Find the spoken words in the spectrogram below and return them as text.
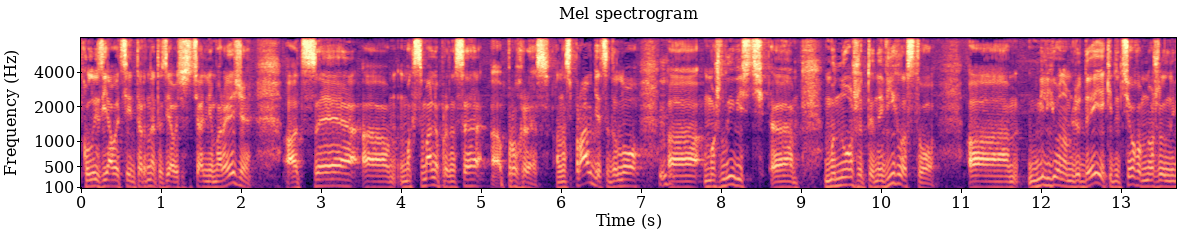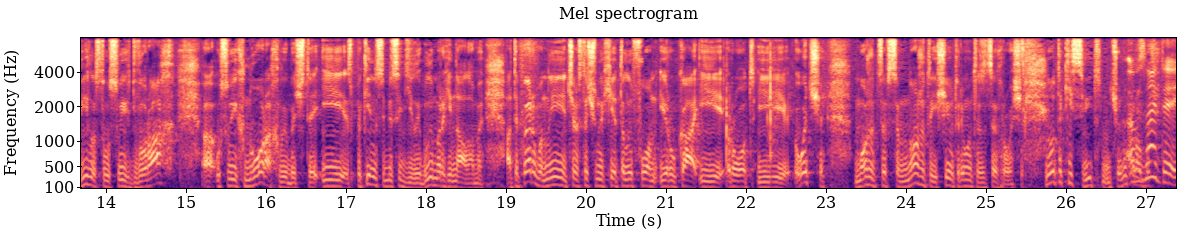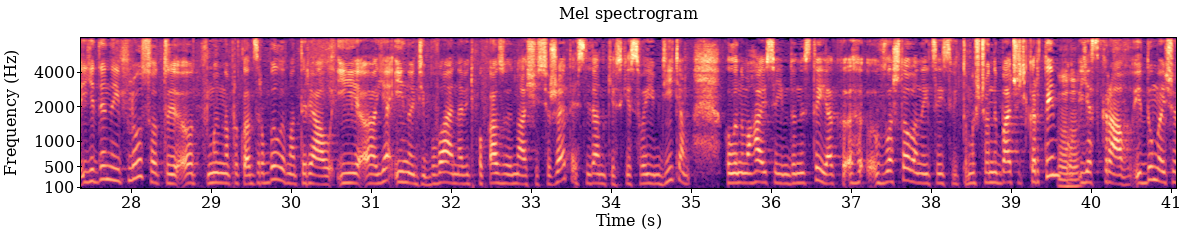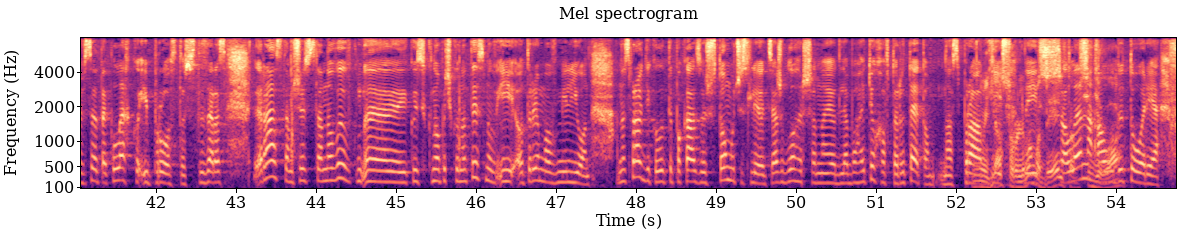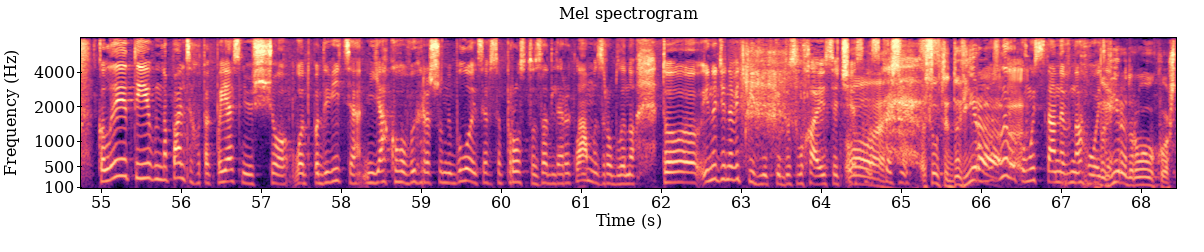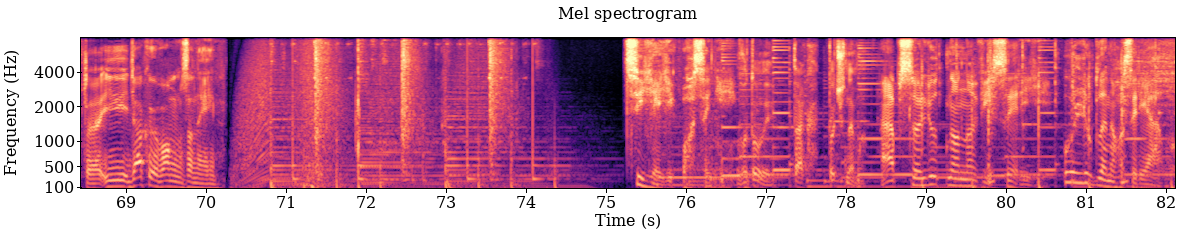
Коли з'явиться інтернет і з'являться соціальні мережі, а це а, максимально принесе прогрес. А насправді це дало а, можливість а, множити невігластво а, мільйонам людей, які до цього множили невігластво у своїх дворах, а, у своїх норах, вибачте, і спокійно собі сиділи, були маргіналами. А тепер вони через те, що у них є телефон, і рука, і рот, і очі, можуть це все множити і ще й отримати за це гроші. Ну такий світ, нічого не А Ви знаєте, єдиний плюс, от, от ми, наприклад, зробили матеріал, і е, я іноді буває навіть показую наші сюжети сніданківські своїм дітям, коли намагаюся їм донести, як е, влаштований цей світ, тому що вони бачать картинку яскраву і думають, що все так легко і просто. Що ти зараз раз там щось встановив, е, якусь кнопочку натиснув і отримав мільйон. А насправді, коли ти показуєш, в тому числі ця ж блогерша вона для багатьох авторитетом насправді Ну, рольова Ти модель, там шалена діла. аудиторія аудиторія. Коли ти на пальцях отак пояснюєш, що от подивіться, ніякого виграшу не було, і це все просто задля реклами зроблено, то іноді навіть підлітки дослухаються, чесно Ой, скажу. Слухайте, довіра. Можливо, комусь стане в нагоді. Довіра дорого коштує. І дякую вам за неї. цієї осені. Готовий? Так, почнемо. Абсолютно нові серії улюбленого серіалу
